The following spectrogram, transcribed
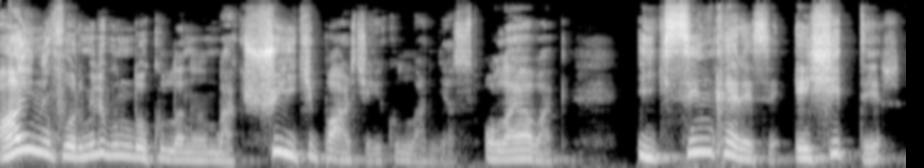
aynı formülü bunda kullanalım. Bak şu iki parçayı kullanacağız. Olaya bak. x'in karesi eşittir.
